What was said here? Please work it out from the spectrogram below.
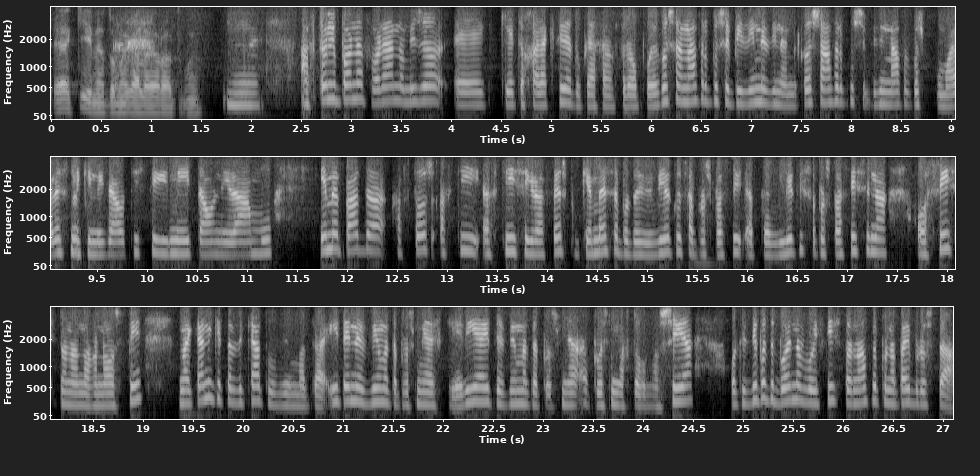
Ε, εκεί είναι το μεγάλο ερώτημα. Ναι. Αυτό λοιπόν αφορά νομίζω ε, και το χαρακτήρα του κάθε ανθρώπου. Εγώ σαν άνθρωπος επειδή είμαι δυναμικός άνθρωπος, επειδή είμαι άνθρωπος που μου αρέσει να κυνηγάω τη στιγμή, τα όνειρά μου, είμαι πάντα αυτός, αυτοί, αυτοί οι συγγραφές που και μέσα από τα βιβλία τους θα, προσπαθεί, από τα βιβλία της θα προσπαθήσει να οθήσει τον αναγνώστη να κάνει και τα δικά του βήματα. Είτε είναι βήματα προς μια ευκαιρία, είτε βήματα προς, μια, προς την αυτογνωσία, οτιδήποτε μπορεί να βοηθήσει τον άνθρωπο να πάει μπροστά.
